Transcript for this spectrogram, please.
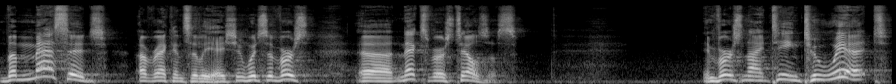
the message of reconciliation, which the verse, uh, next verse tells us. In verse 19, to wit,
